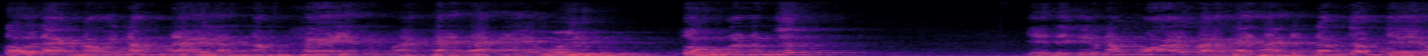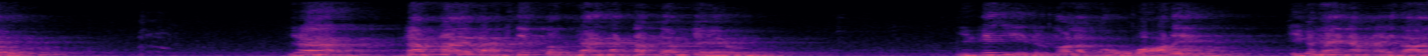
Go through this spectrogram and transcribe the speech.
Tôi đang nói năm nay là năm hai các bạn khai thác IOE tôi không nói năm nhất. Vậy thì nếu năm ngoái bạn khai thác được 500 triệu, nha, năm nay bạn tiếp tục khai thác 500 triệu. Những cái gì được gọi là cũ bỏ đi, chỉ có hai năm này thôi.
